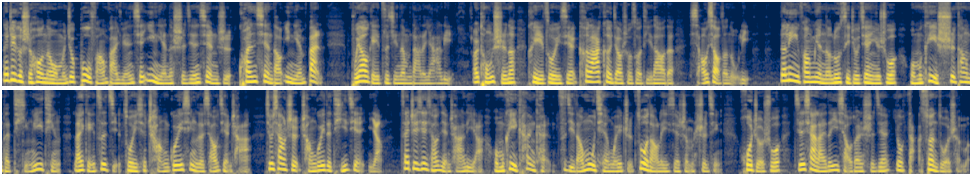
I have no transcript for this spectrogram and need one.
那这个时候呢，我们就不妨把原先一年的时间限制宽限到一年半，不要给自己那么大的压力。而同时呢，可以做一些克拉克教授所提到的小小的努力。那另一方面呢，Lucy 就建议说，我们可以适当的停一停，来给自己做一些常规性的小检查，就像是常规的体检一样。在这些小检查里啊，我们可以看看自己到目前为止做到了一些什么事情，或者说接下来的一小段时间又打算做什么。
